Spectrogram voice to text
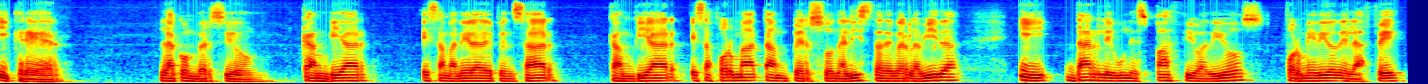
y creer. La conversión, cambiar esa manera de pensar, cambiar esa forma tan personalista de ver la vida y darle un espacio a Dios por medio de la fe,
